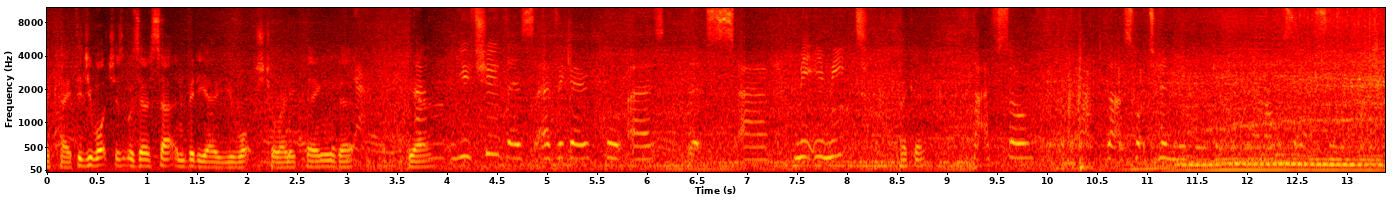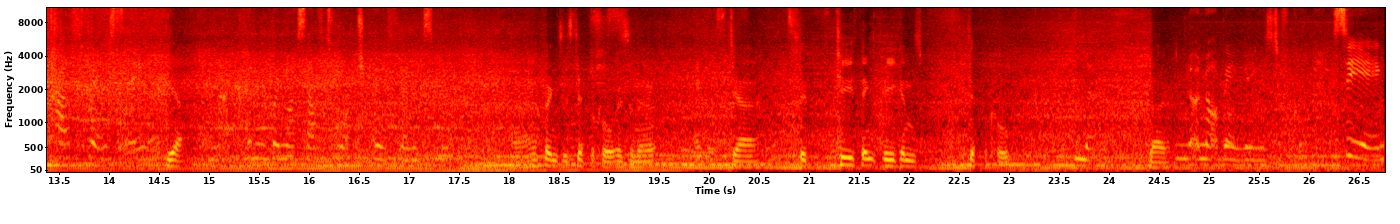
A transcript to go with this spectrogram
Okay. Did you watch? Was there a certain video you watched or anything that? Yeah. Um, YouTube, there's a video called uh, that's uh, Meet Your Meat Okay. that I saw. That, that's what turned me vegan. And obviously I seen Cowspiracy Yeah. and I couldn't bring myself to watch Earthlings. Uh, things is difficult, isn't it? Yeah. So do you think vegans difficult? No, No. not, not being vegan is difficult. Seeing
